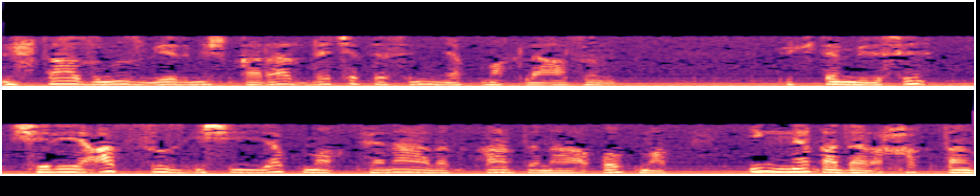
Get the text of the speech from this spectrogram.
Üstazımız vermiş karar. Reçetesini yapmak lazım. Üçten birisi şeriatsız işi yapmak, fenalık ardına kopmak, in ne kadar haktan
